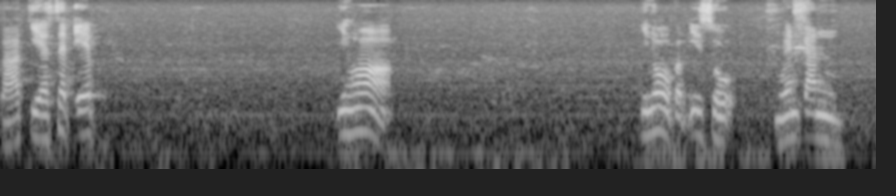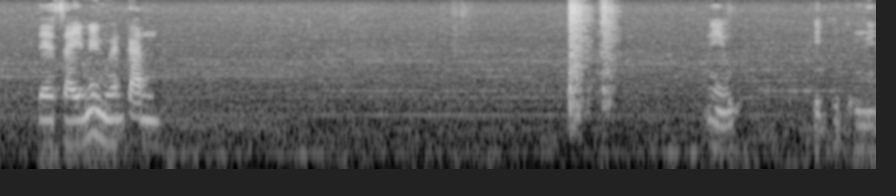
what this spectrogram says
ฝาเกียร์ ZF ยี่ห้อ อิโน่กับอิสุเหมือนกัน แต่ใส่ไม่เหมือนกันนี่ติดที่ตรงนี้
